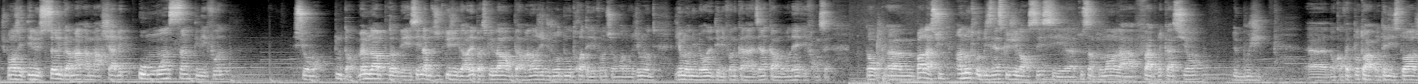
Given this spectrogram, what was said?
Je pense que j'étais le seul gamin à marcher avec au moins 5 téléphones sur moi tout le temps. Même là, c'est une habitude que j'ai gardée parce que là, en permanence, j'ai toujours deux ou trois téléphones sur moi. Donc, j'ai mon, mon, numéro de téléphone canadien, camerounais et français. Donc, euh, par la suite, un autre business que j'ai lancé, c'est euh, tout simplement la fabrication de bougies. Euh, donc, en fait, pour te raconter l'histoire,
